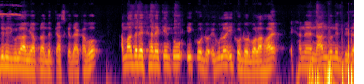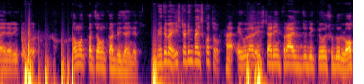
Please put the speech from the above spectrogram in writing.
জিনিসগুলো আমি আপনাদেরকে আজকে দেখাবো। আমাদের এখানে কিন্তু ইকো ডোর এগুলো ইকো ডোর বলা হয়। এখানে নান্দনিক ডিজাইনের ইকো ডোর। চমৎকার চমৎকার ডিজাইনের। মেহেদি ভাই স্টার্টিং প্রাইস কত? হ্যাঁ এগুলার স্টার্টিং প্রাইস যদি কেউ শুধু লক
